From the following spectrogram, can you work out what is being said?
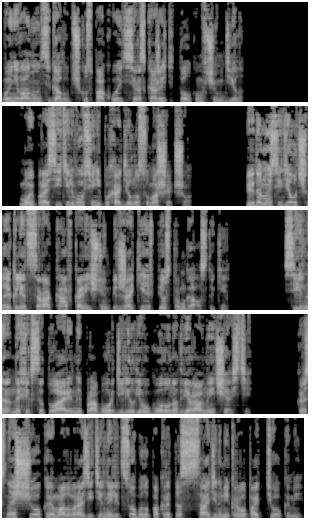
«Вы не волнуйтесь, голубчик, успокойтесь и расскажите толком, в чем дело». Мой проситель вовсе не походил на сумасшедшего. Передо мной сидел человек лет сорока в коричневом пиджаке в пестром галстуке. Сильно нафиксатуаренный пробор делил его голову на две равные части. Краснощекое, маловыразительное лицо было покрыто ссадинами кровоподтеками.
